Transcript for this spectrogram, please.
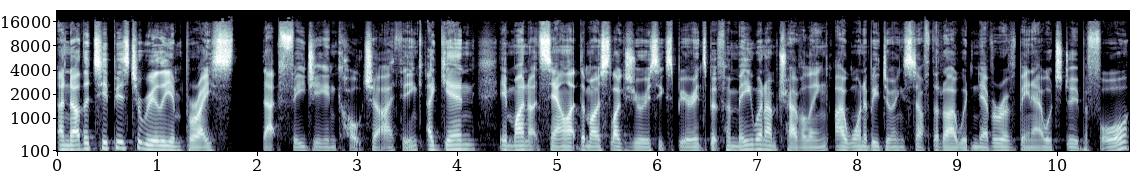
Another tip is to really embrace that Fijian culture, I think. Again, it might not sound like the most luxurious experience, but for me, when I'm traveling, I want to be doing stuff that I would never have been able to do before.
